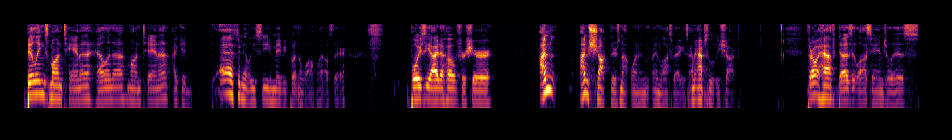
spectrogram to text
Billings, Montana, Helena, Montana. I could definitely see maybe putting a Waffle House there. Boise, Idaho for sure. I'm I'm shocked there's not one in, in Las Vegas. I'm absolutely shocked. Throw a half does at Los Angeles.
